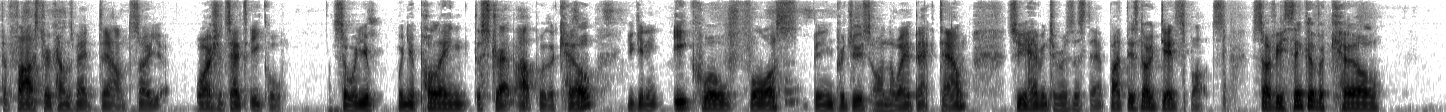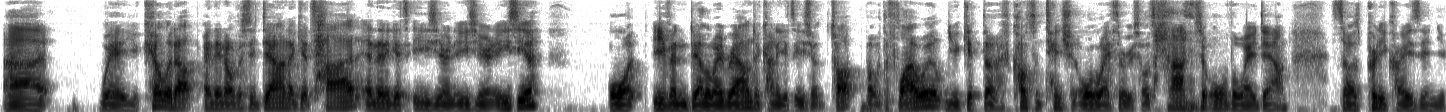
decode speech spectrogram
the faster it comes back down so you, or i should say it's equal so when you when you're pulling the strap up with a curl, you're getting equal force being produced on the way back down. So you're having to resist that. But there's no dead spots. So if you think of a curl uh, where you curl it up and then obviously down it gets hard and then it gets easier and easier and easier. Or even the other way around, it kind of gets easier at the top. But with the flywheel, you get the constant tension all the way through, so it's hard to all the way down. So it's pretty crazy, and you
